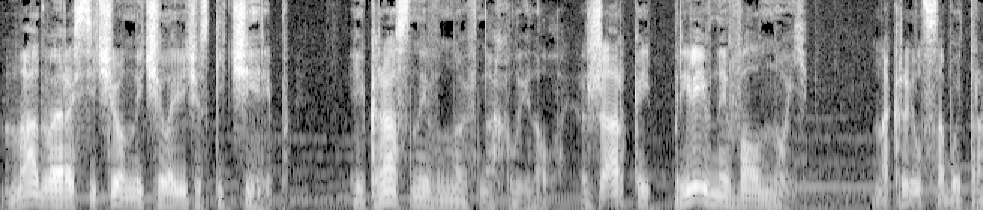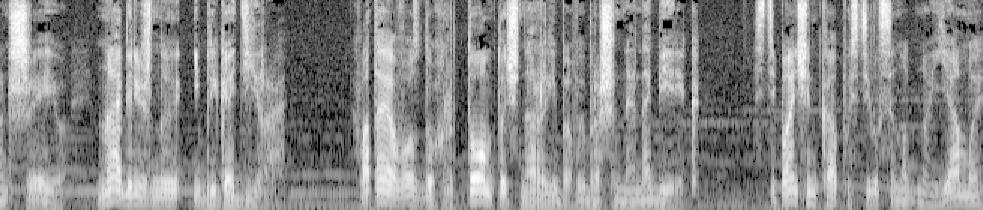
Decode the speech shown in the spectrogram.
Надвое рассеченный человеческий череп. И красный вновь нахлынул, жаркой приливной волной. Накрыл с собой траншею, набережную и бригадира. Хватая воздух ртом, точно рыба, выброшенная на берег. Степанченко опустился на дно ямы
